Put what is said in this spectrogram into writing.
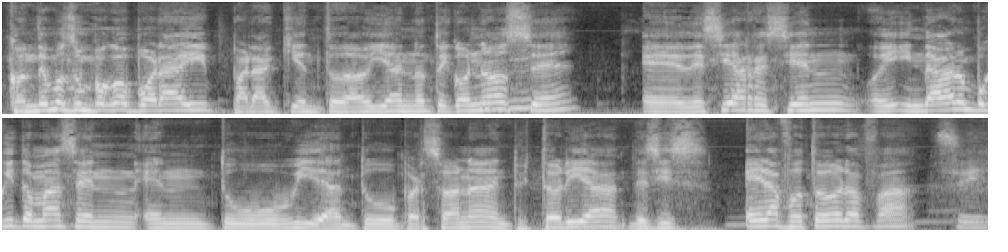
Contemos un poco por ahí para quien todavía no te conoce. Eh, decías recién, eh, indagar un poquito más en, en tu vida, en tu persona, en tu historia. Decís, era fotógrafa. Sí.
